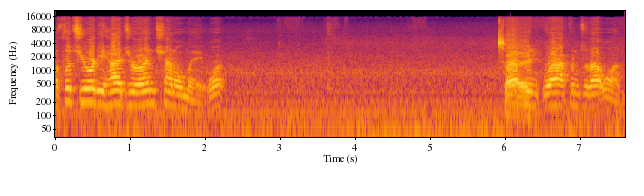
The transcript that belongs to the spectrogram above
I thought you already had your own channel, mate. What? What So happened, what happened to that one?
